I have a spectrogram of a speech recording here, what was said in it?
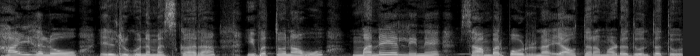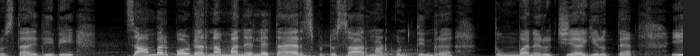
ಹಾಯ್, ಹಲೋ. ಎಲ್ರಿಗೂ ನಮಸ್ಕಾರ. ಇವತ್ತು ನಾವು ಮನೆಯಲ್ಲಿನೇ ಸಾಂಬಾರ್ ಪೌಡ್ರನ್ನ ಯಾವ ಥರ ಮಾಡೋದು ಅಂತ ತೋರಿಸ್ತಾ ಇದ್ದೀವಿ. ಸಾಂಬಾರ್ ಪೌಡರ್ನ ಮನೆಯಲ್ಲೇ ತಯಾರಿಸ್ಬಿಟ್ಟು ಸಾರು ಮಾಡ್ಕೊಂಡು ತಿಂದರೆ ತುಂಬಾ ರುಚಿಯಾಗಿರುತ್ತೆ. ಈ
